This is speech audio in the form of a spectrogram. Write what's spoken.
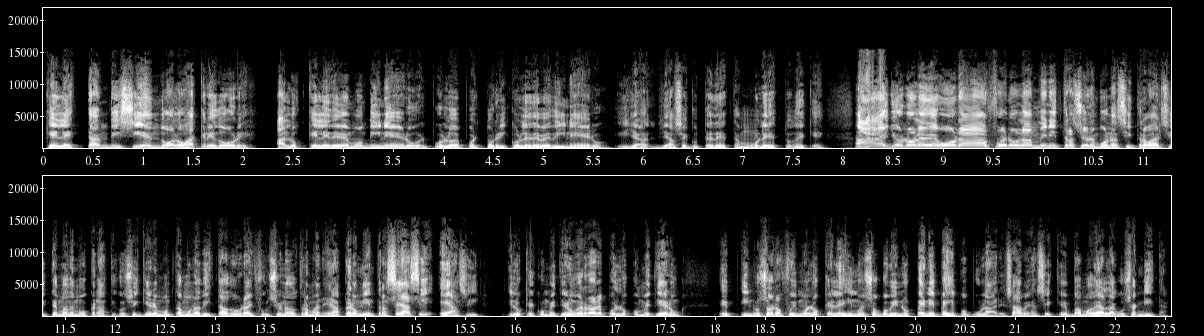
que le están diciendo a los acreedores, a los que le debemos dinero, el pueblo de Puerto Rico le debe dinero, y ya, ya sé que ustedes están molestos de que, ah, yo no le debo nada, fueron las administraciones. Bueno, así trabaja el sistema democrático. Si quieren, montamos una dictadura y funciona de otra manera. Pero mientras sea así, es así. Y los que cometieron errores, pues lo cometieron. Eh, y nosotros fuimos los que elegimos esos gobiernos, PNP y populares, ¿sabes? Así que vamos a dejar la gusanguita.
